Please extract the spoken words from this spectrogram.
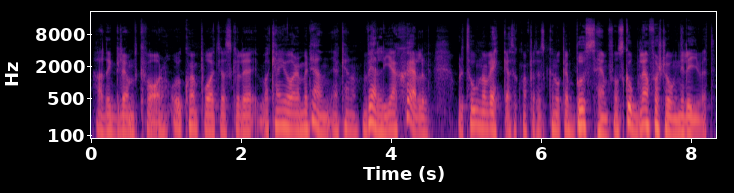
hade glömt kvar. Och då kom jag på att jag skulle, vad kan jag göra med den? Jag kan välja själv. Och det tog någon vecka så kom jag på att jag skulle åka buss hem från skolan första gången i livet.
